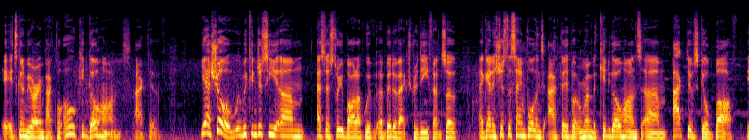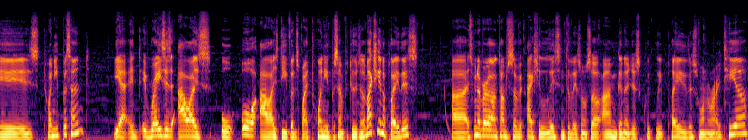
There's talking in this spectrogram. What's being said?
it's going to be very impactful. Oh, Kid Gohan's active. Yeah, sure, we, can just see um, SS3 Bardock with a bit of extra defense. So, again, it's just the same four things active, but remember, Kid Gohan's um, active skill buff is 20%? Yeah, it, it raises allies or all allies defense by 20% for two turns. I'm actually going to play this. Uh, it's been a very long time since I've actually listened to this one, so I'm to just quickly play this one right here.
